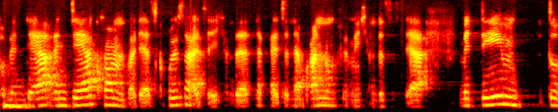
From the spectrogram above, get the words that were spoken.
So, wenn der, wenn der kommt, weil der ist größer als ich und der ist der Fels in der Brandung für mich und das ist der, mit dem, so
